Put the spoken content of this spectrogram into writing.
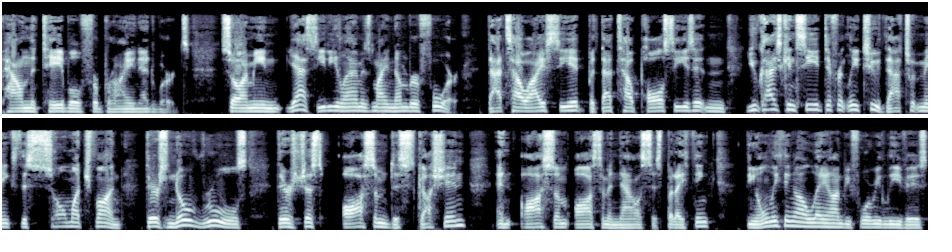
pound the table for Bryan Edwards. So, I mean, yes, CeeDee Lamb is my number four. That's how I see it, but that's how Paul sees it. And you guys can see it differently too. That's what makes this so much fun. There's no rules. There's just awesome discussion and awesome, awesome analysis. But I think the only thing I'll lay on before we leave is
